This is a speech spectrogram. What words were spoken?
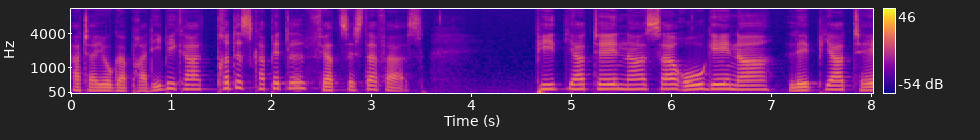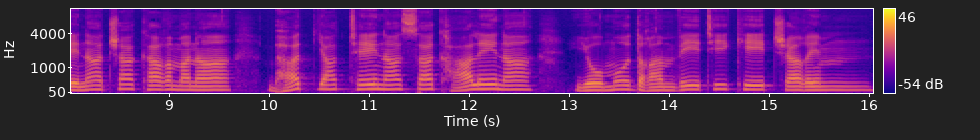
Hatha Yoga Pradipika, drittes Kapitel, 40. Vers. Pidyatena sarogena, lipyatena cha karmana, bhadyatena sakalena, yomudram veti kecharim.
